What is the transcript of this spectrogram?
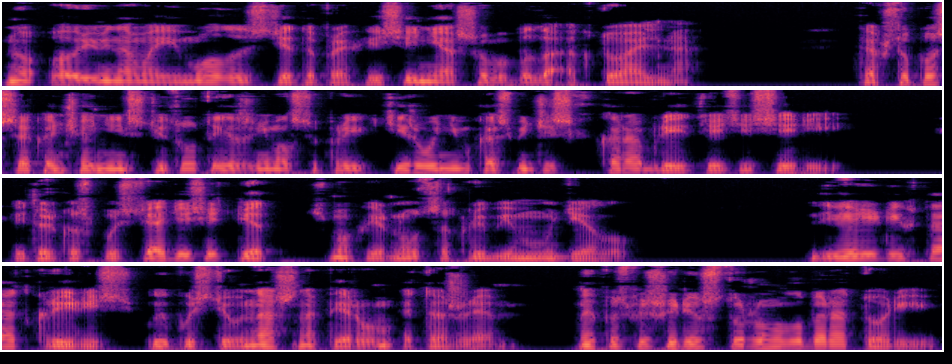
но во времена моей молодости эта профессия не особо была актуальна. Так что после окончания института я занимался проектированием космических кораблей третьей серии. И только спустя 10 лет смог вернуться к любимому делу. Двери лифта открылись, выпустив нас на первом этаже. Мы поспешили в сторону лаборатории.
